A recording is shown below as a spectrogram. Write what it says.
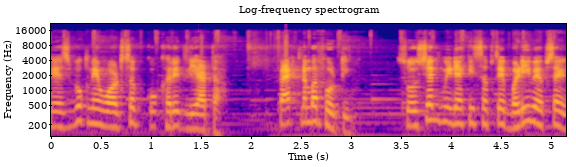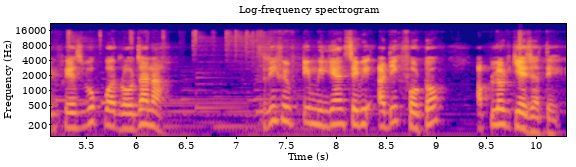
फेसबुक ने व्हाट्सएप को खरीद लिया था। फैक्ट नंबर 14 सोशल मीडिया की सबसे बड़ी वेबसाइट फेसबुक पर रोज़ाना 350 मिलियन से भी अधिक फ़ोटो अपलोड किए जाते हैं।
